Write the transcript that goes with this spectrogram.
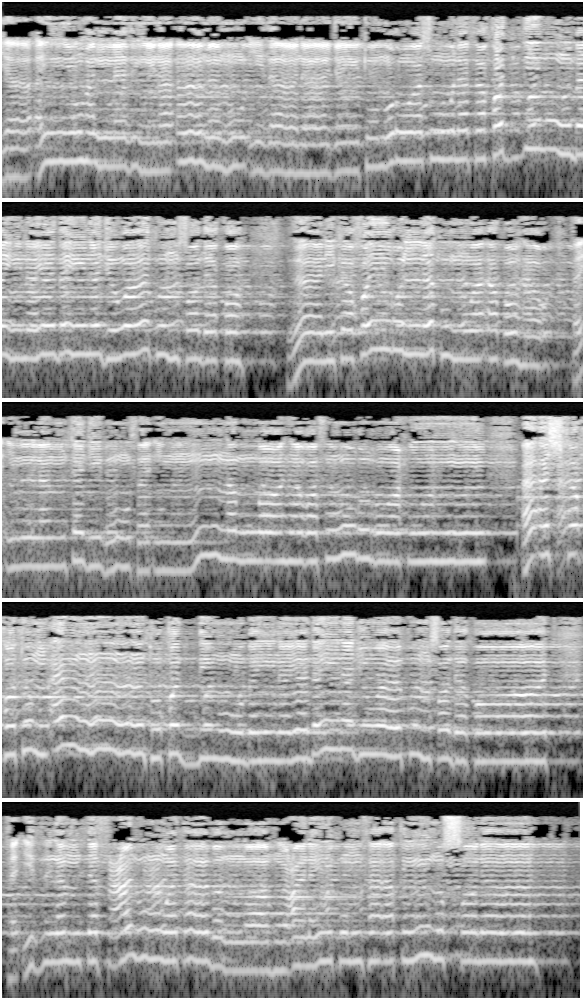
يا أيها الذين آمنوا إذا ناجيتم الرسول فقدموا بين يدي نجواكم صدقة ذلك خير لكم وأطهر فإن لم تجدوا فإن الله غفور رحيم أأشفقتم أن تقدموا بين يدي نجواكم صدقات فإذ لم تفعلوا وتاب الله عليكم فأقيموا الصلاة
